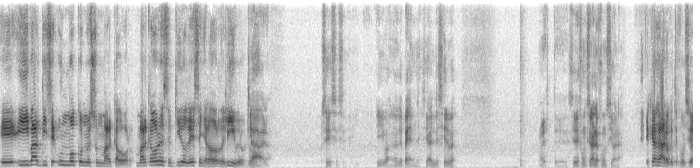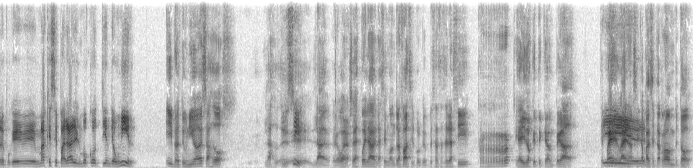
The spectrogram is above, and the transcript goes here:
Eh, y Bart dice, un moco no es un marcador. Marcador en el sentido de señalador de libros. ¿no? Claro. Sí, sí, sí. Y bueno, depende. Si a él le sirve. Este, si le funciona, le funciona. Es que es raro que te funcione, porque eh, más que separar, el moco tiende a unir. Y pero te unió a esas dos. Las, Y eh, sí. eh, la- pero bueno, ya después la- las encontrás fácil porque empezás a hacer así prrr, y hay dos que te quedan pegadas. Después, Y, bueno, si eh, capaz se te rompe todo.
